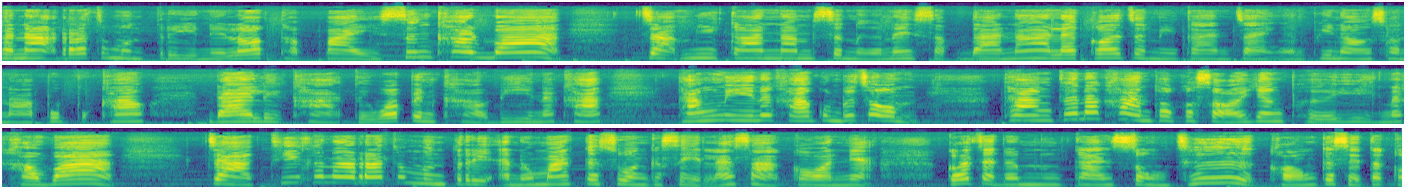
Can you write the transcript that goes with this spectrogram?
คณะรัฐมนตรีในรอบถัดไป ซึ่งคาดว่า จะมีการนำเสนอในสัปดาห์หน้า และก็จะมีการจ่ายเงินพี่น้องชาวนาผู้ปลูกข้าวได้เลยค่ะ ถือว่าเป็นข่าวดีนะคะ ทั้งนี้นะคะคุณผู้ชม ทางธนาคารทกสยังเผยอีกนะคะว่า จากที่คณะรัฐมนตรีอนุมัติกระทรวงเกษตรและสหกรณ์เนี่ย ก็จะดำเนินการส่งชื่อของเกษตรก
